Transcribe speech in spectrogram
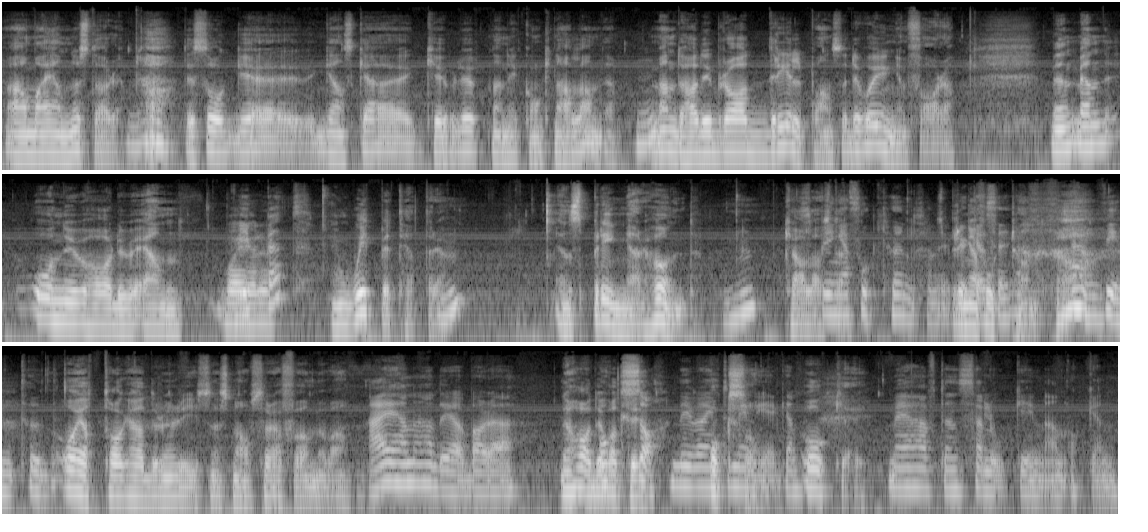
Ja, Han var ännu större. Mm. Det såg eh, ganska kul ut när ni kom knallande. Mm. Men du hade ju bra drill på honom så det var ju ingen fara. Men, men och nu har du en... Vippet. En whippet heter det. Mm. En springarhund Mm. kallas Springa det. fort-hund som vi Springa brukar säga. fort-hund. En vinthund. Och ett tag hade du en jag för mig va? Nej, han hade jag bara Jaha, det var också. Det var inte också. min egen. Okej. Men jag har haft en Saloki innan och en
